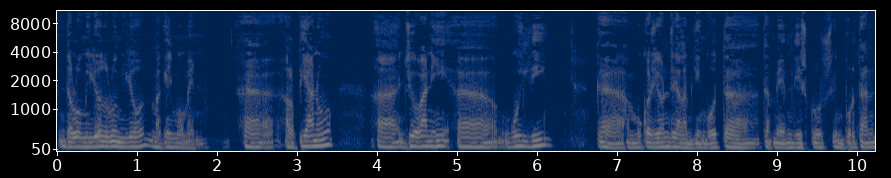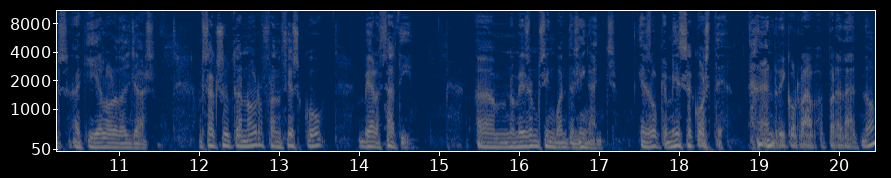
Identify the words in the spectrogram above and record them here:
de lo millor de lo millor en aquell moment eh, al piano eh, Giovanni eh, Guidi, que en ocasions ja l'hem tingut eh, també en discos importants aquí a l'hora del jazz. El saxo tenor Francesco Berzati, eh, només amb 55 anys. És el que més s'acosta a Enrico Rava per edat, no?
